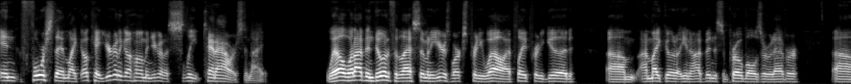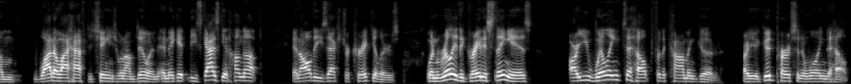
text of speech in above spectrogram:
and force them, like, okay, you're going to go home and you're going to sleep 10 hours tonight. Well, what I've been doing for the last so many years works pretty well. I play pretty good. Um, I might go to, you know, I've been to some Pro Bowls or whatever. Um, why do I have to change what I'm doing? And they get these guys get hung up in all these extracurriculars when really the greatest thing is are you willing to help for the common good? Are you a good person and willing to help?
